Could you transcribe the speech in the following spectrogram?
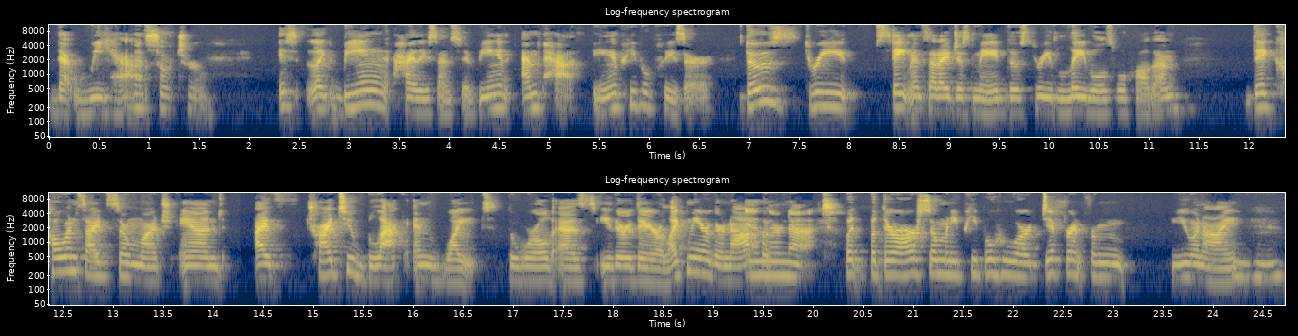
that we have That's so true. Is like being highly sensitive, being an empath, being a people pleaser. Those three statements that I just made, those three labels, we'll call them, they coincide so much. And I've tried to black and white the world as either they are like me or they're not. and but, they're not. but but there are so many people who are different from you and I Mhm.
